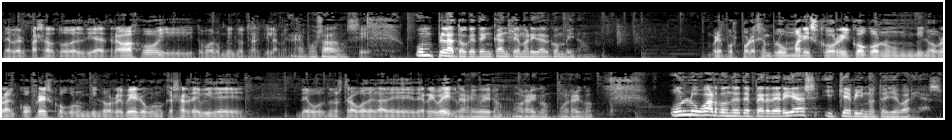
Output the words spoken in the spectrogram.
de haber pasado todo el día de trabajo y tomar un vino tranquilamente. Reposado. Sí. Un plato que te encante maridar con vino. Hombre, pues por ejemplo un marisco rico con un vino blanco fresco, con un vino ribero, con un casar de de, de nuestra bodega de, de Ribeiro. De Ribeiro, muy rico, muy rico. Un lugar donde te perderías y qué vino te llevarías.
